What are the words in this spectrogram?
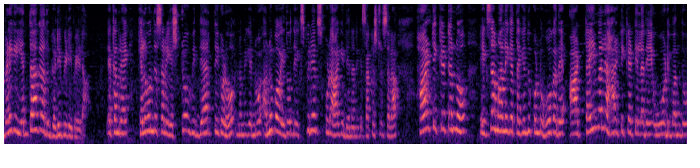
ಬೆಳಿಗ್ಗೆ ಎದ್ದಾಗ ಅದು ಗಡಿಬಿಡಿ ಬೇಡ. ಯಾಕಂದ್ರೆ ಕೆಲವೊಂದು ಸಲ ಎಷ್ಟೋ ವಿದ್ಯಾರ್ಥಿಗಳು ನಮಗೆ ಅನುಭವ, ಇದೊಂದು ಎಕ್ಸ್ಪೀರಿಯನ್ಸ್ ಕೂಡ ಆಗಿದೆ ನನಗೆ ಸಾಕಷ್ಟು ಸಲ. ಹಾಲ್ ಟಿಕೆಟ್ ಅನ್ನು ಎಕ್ಸಾಮ್ ಹಾಲಿಗೆ ತೆಗೆದುಕೊಂಡು ಹೋಗದೆ ಆ ಟೈಮಲ್ಲಿ ಹಾಲ್ ಟಿಕೆಟ್ ಇಲ್ಲದೆ ಓಡಿ ಬಂದು,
